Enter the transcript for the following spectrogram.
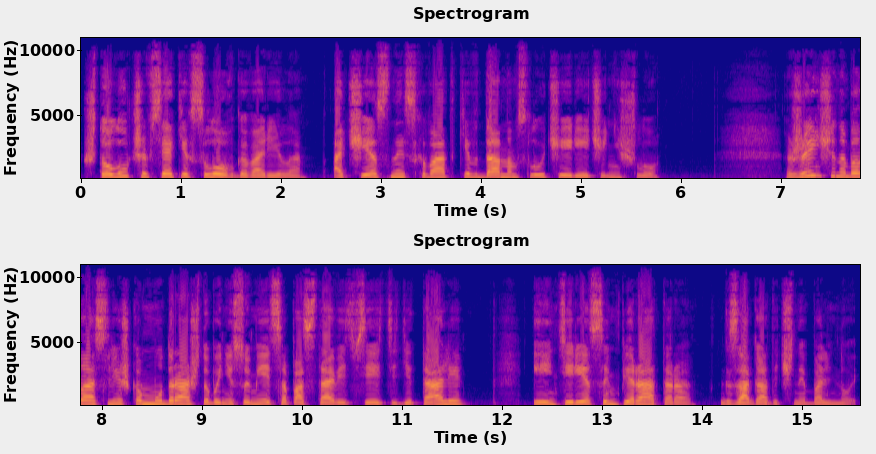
что лучше всяких слов говорило, о честной схватке в данном случае речи не шло. Женщина была слишком мудра, чтобы не суметь сопоставить все эти детали и интерес императора к загадочной больной.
